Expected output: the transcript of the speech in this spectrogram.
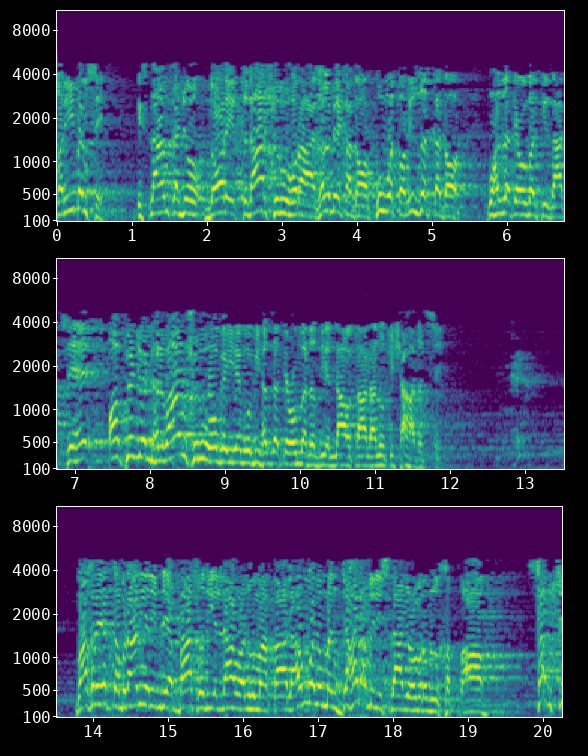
غریبن سے، اسلام کا جو دور اقتدار شروع ہو رہا ہے، غلبے کا دور، قوت اور عزت کا دور وہ حضرت عمر کی ذات سے ہے اور پھر جو ڈھلوان شروع ہو گئی ہے وہ بھی حضرت عمر رضی اللہ تعالیٰ عنہ کی شہادت سے۔ واقعیت قبرانی ابن عباس رضی اللہ عنہما قال، اول من جہر اب الاسلام عمر بن الخطاب، سب سے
